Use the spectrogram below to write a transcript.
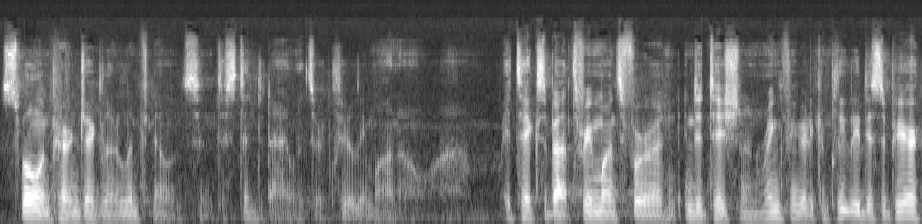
Swollen pharyngeal lymph nodes and distended eyelids are clearly mono. Um, it takes about three months for an indentation on ring finger to completely disappear.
